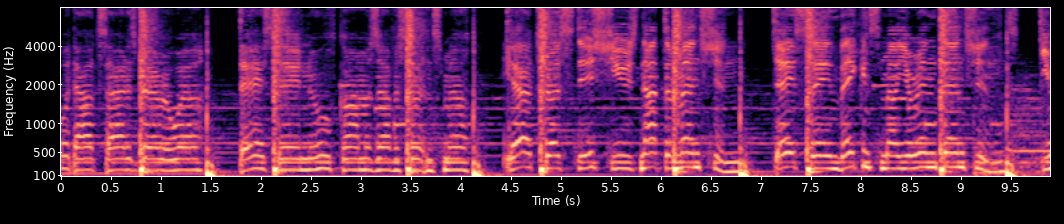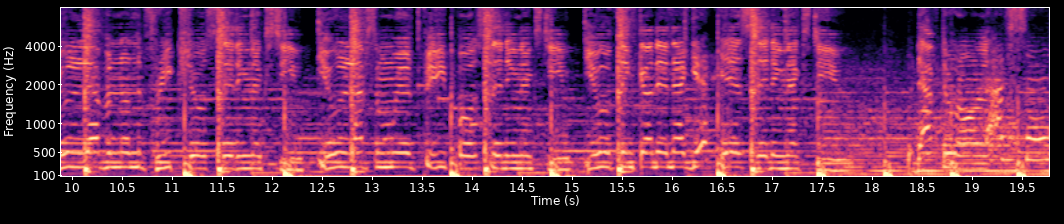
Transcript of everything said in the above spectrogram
with outsiders very well. They say newcomers have a certain smell. Yeah, trust issues not to mention. They say they can smell your intentions. You living on the freak show sitting next to you. You laugh some weird people sitting next to you. You think how did I get here sitting next to you. But after all I've said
